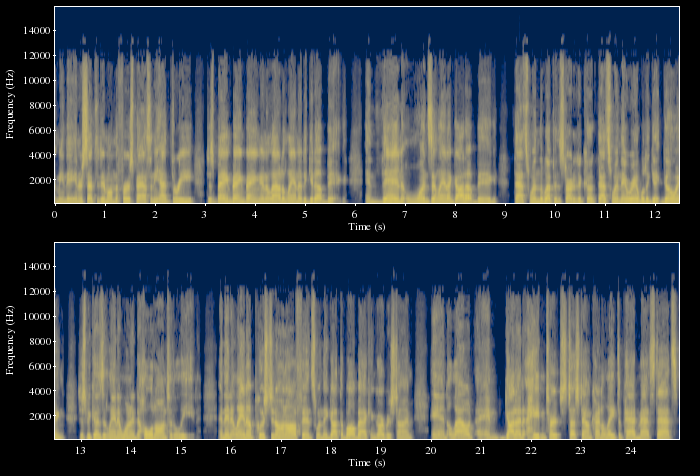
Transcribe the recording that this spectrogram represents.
I mean, they intercepted him on the first pass, and he had three just bang, bang, bang, and allowed Atlanta to get up big. And then once Atlanta got up big, that's when the weapons started to cook. That's when they were able to get going just because Atlanta wanted to hold on to the lead. And then Atlanta pushed it on offense when they got the ball back in garbage time and allowed and got a Hayden Hurst touchdown kind of late to pad Matt's stats.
